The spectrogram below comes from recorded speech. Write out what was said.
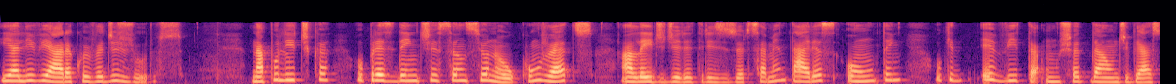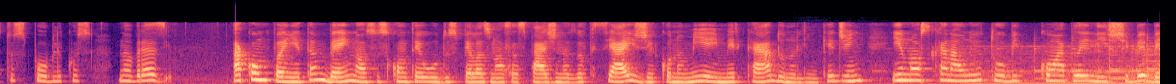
e aliviar a curva de juros. Na política, o presidente sancionou com vetos a Lei de Diretrizes Orçamentárias ontem, o que evita um shutdown de gastos públicos no Brasil. Acompanhe também nossos conteúdos pelas nossas páginas oficiais de Economia e Mercado no LinkedIn e o nosso canal no YouTube com a playlist BB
